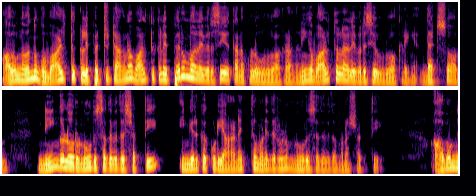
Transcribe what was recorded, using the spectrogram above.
அவங்க வந்து உங்கள் வாழ்த்துக்களை பெற்றுட்டாங்கன்னா வாழ்த்துக்களை பெரும் அலைவரிசையை தனக்குள்ளே உருவாக்குறாங்க. நீங்கள் வாழ்த்தல் அலைவரிசையை உருவாக்குறீங்க. தட்ஸ் ஆல் நீங்கள் ஒரு நூறு சதவீத சக்தி இங்கே இருக்கக்கூடிய அனைத்து மனிதர்களும் நூறு சதவீதமான சக்தி. அவங்க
